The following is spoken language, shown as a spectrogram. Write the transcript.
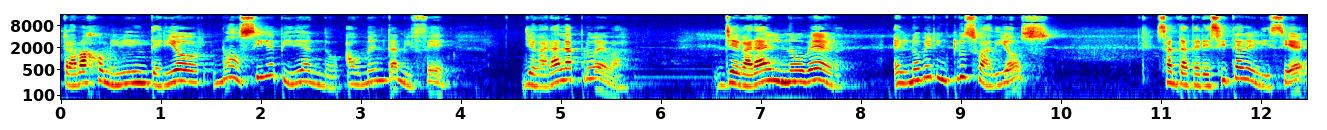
trabajo mi vida interior. No, sigue pidiendo, aumenta mi fe. Llegará la prueba, llegará el no ver, el no ver incluso a Dios Santa Teresita de Lisieux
